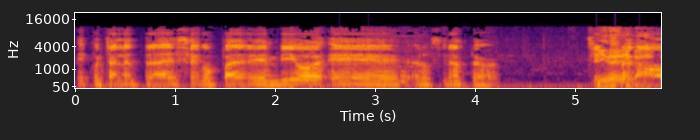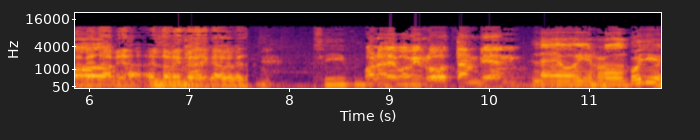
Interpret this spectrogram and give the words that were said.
escuchar la entrada de ese compadre en vivo es alucinante, weón. Y dedicado a Pepe Tapia, el domingo dedicado a Pepe Tapia. Sí, O la de Bobby Roode también. La de Bobby Roode. Oye,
